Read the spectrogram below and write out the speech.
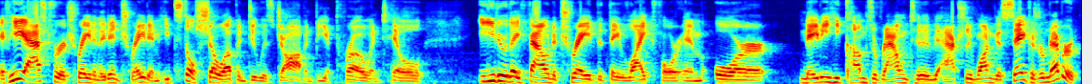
if he asked for a trade and they didn't trade him, he'd still show up and do his job and be a pro until either they found a trade that they liked for him or maybe he comes around to actually wanting to stay. Because remember,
